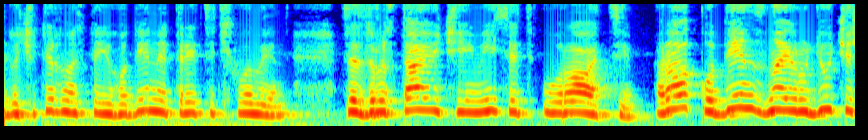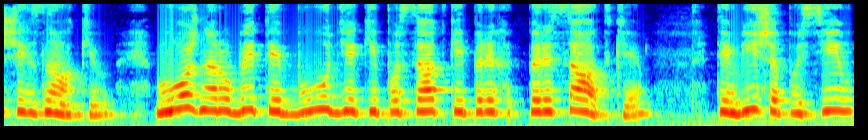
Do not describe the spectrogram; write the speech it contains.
до 14 години 30 хвилин. Це зростаючий місяць у раці. Рак один з найродючіших знаків. Можна робити будь-які посадки і пересадки, тим більше посів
